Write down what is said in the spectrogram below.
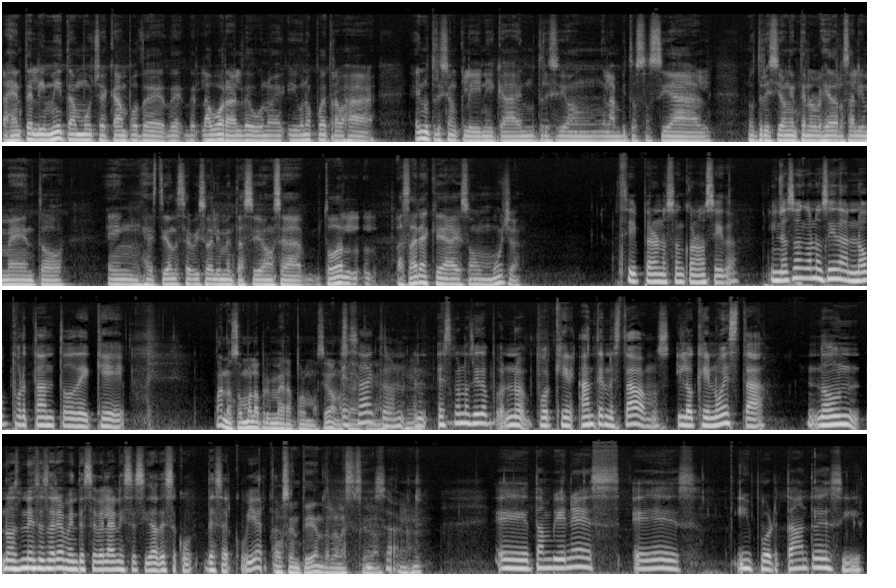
La gente limita mucho el campo de, de- de- laboral de uno y uno puede trabajar en nutrición clínica, en nutrición en el ámbito social, nutrición en tecnología de los alimentos, en gestión de servicios de alimentación. O sea, todas las áreas que hay son muchas. Sí, pero no son conocidas. Y no son conocidas no por tanto de que... Bueno, somos la primera promoción. o sea que- exacto, es conocido por- no- porque antes no estábamos. Y lo que no está, no, no necesariamente se ve la necesidad de ser, cu- de ser cubierta. O se entiende la necesidad. Exacto. Eh, también es, es importante decir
